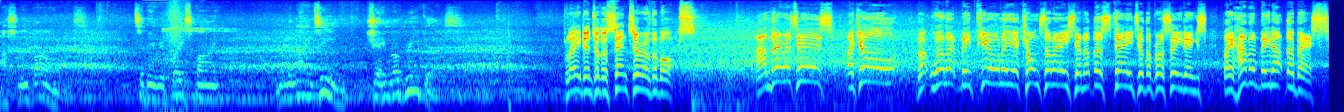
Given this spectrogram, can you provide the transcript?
Ashley Barnes. To be replaced by number 19, Jay Rodriguez. Played into the centre of the box. And there it is, a goal. But will it be purely a consolation at this stage of the proceedings? They haven't been at their best.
